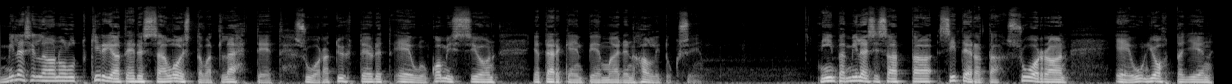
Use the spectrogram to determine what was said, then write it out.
Millä sillä on ollut kirjaa tehdessään loistavat lähteet, suorat yhteydet EUn komissioon ja tärkeimpien maiden hallituksiin? Niinpä Milesi saattaa siterata suoraan EUn johtajien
